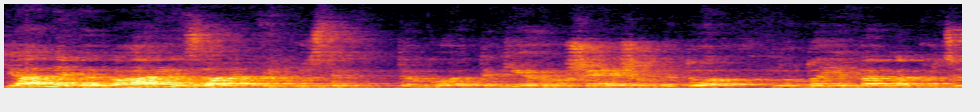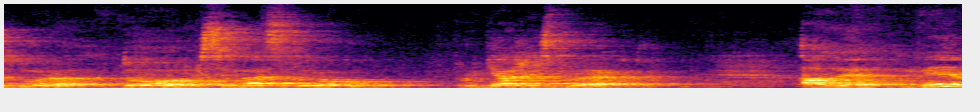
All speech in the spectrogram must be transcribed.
Я не вимагаю зараз, припустимо, таких грошей, щоб то, ну, то є певна процедура до 18 року протяжність проєкту. Але ми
